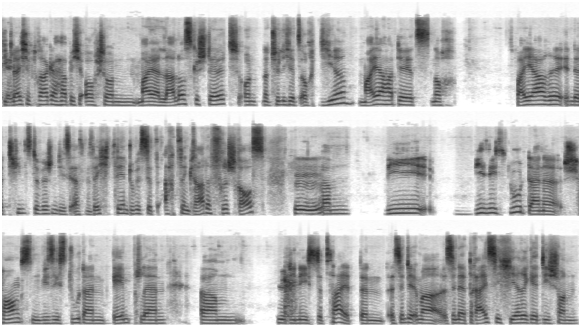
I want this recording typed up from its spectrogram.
die gleiche Frage habe ich auch schon Maya Lalos gestellt und natürlich jetzt auch dir. Maya hat ja jetzt noch zwei Jahre in der Teens Division, die ist erst 16. Du bist jetzt 18 Grad frisch raus. Mhm. Ähm, wie, wie siehst du deine Chancen? Wie siehst du deinen Gameplan ähm, für die nächste Zeit? Denn es sind ja immer, es sind ja 30-Jährige, die schon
